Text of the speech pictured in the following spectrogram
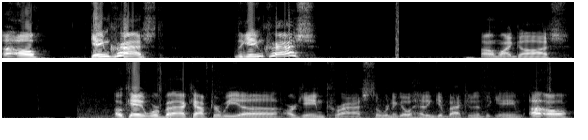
Uh-oh. Game crashed. The game crashed? Oh my gosh. Okay, we're back after we, uh, our game crashed, so we're gonna go ahead and get back into the game. Uh-oh.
